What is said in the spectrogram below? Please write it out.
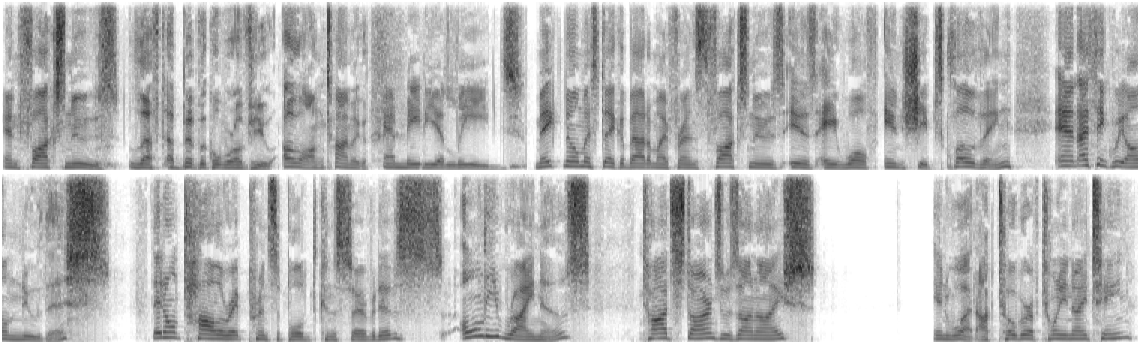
And Fox News left a biblical worldview a long time ago. And media leads. Make no mistake about it, my friends. Fox News is a wolf in sheep's clothing. And I think we all knew this. They don't tolerate principled conservatives, only RINOs. Todd Starnes was on ice in what, October of 2019?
